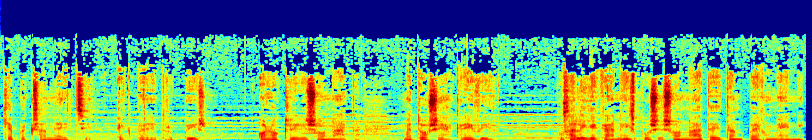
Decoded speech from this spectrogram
και έπαιξαν έτσι εκ περιτροπής ολόκληρη σονάτα με τόση ακρίβεια που θα έλεγε κανείς πως η σονάτα ήταν παιγμένη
